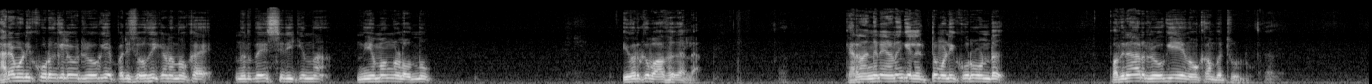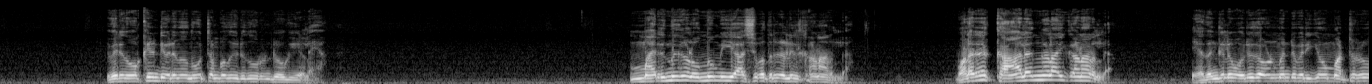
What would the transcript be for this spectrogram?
അരമണിക്കൂറെങ്കിലും ഒരു രോഗിയെ പരിശോധിക്കണമെന്നൊക്കെ നിർദ്ദേശിച്ചിരിക്കുന്ന നിയമങ്ങളൊന്നും ഇവർക്ക് ബാധകമല്ല. കാരണം അങ്ങനെയാണെങ്കിൽ എട്ട് മണിക്കൂർ കൊണ്ട് പതിനാറ് രോഗിയെ നോക്കാൻ പറ്റുള്ളൂ. ഇവർ നോക്കേണ്ടി വരുന്നത് നൂറ്റമ്പതും ഇരുന്നൂറും രോഗികളെയാണ് മരുന്നുകളൊന്നും ഈ ആശുപത്രികളിൽ കാണാറില്ല. വളരെ കാലങ്ങളായി കാണാറില്ല. ഏതെങ്കിലും ഒരു ഗവൺമെന്റ് ഭരിക്കുമ്പോൾ മറ്റൊരു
